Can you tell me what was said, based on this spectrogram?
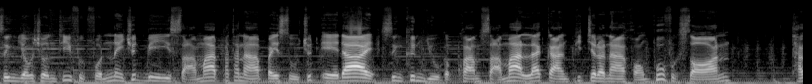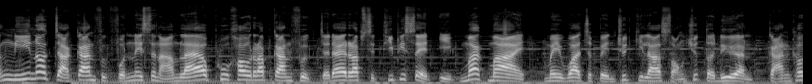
ซึ่งเยาวชนที่ฝึกฝนในชุด B สามารถพัฒนาไปสู่ชุด A ได้ ซึ่งขึ้นอยู่กับความสามารถและการพิจารณาของผู้ฝึกสอน ทั้งนี้นอกจากการฝึกฝนในสนามแล้ว ผู้เข้ารับการฝึกจะได้รับสิทธิพิเศษอีกมากมาย ไม่ว่าจะเป็นชุดกีฬา 2 ชุดต่อเดือน การเข้า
